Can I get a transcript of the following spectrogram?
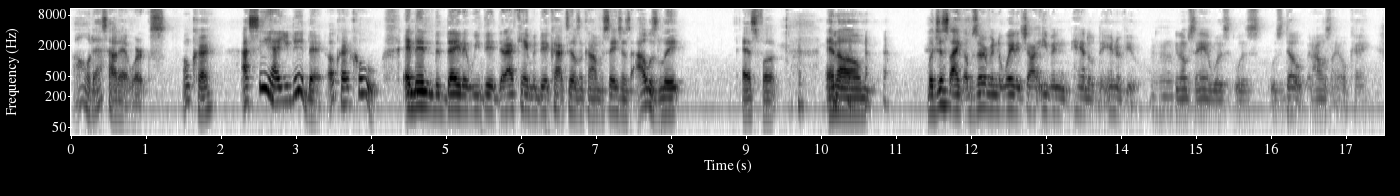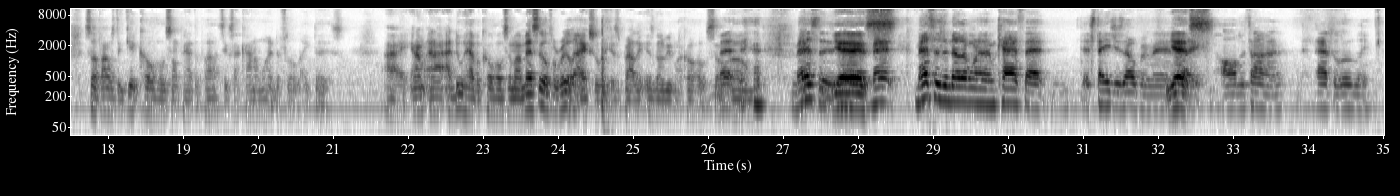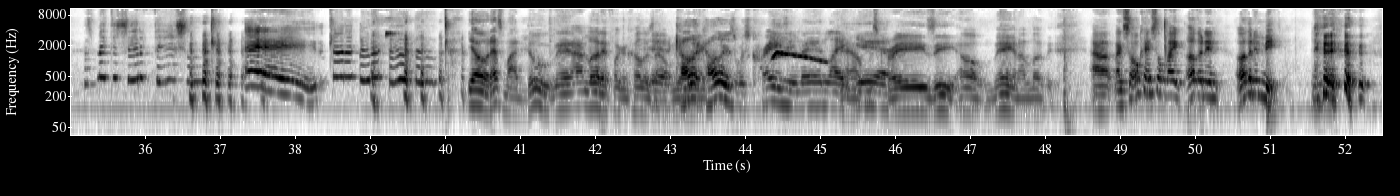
oh, that's how that works. Okay, I see how you did that. Okay, cool. And then the day that we did that, I came and did cocktails and conversations. I was lit as fuck, and um. but just like observing the way that y'all even handled the interview, mm-hmm. you know what I'm saying, was was was dope. And I was like, okay, so if I was to get co-host on Pantha Politix, I kind of wanted to flow like this. All right, and, and I, do have a co-host in my Mess Hill for real. Right. Actually, is probably is going to be my co-host. So, um, Mess is yes, Mess, Mess is another one of them cats that the stage is open, man. Yes, like, all the time. Absolutely. Let's make this shit official. hey, yo, that's my dude, man. I love that fucking Colors yeah, album. Color, like, Colors was crazy, man. Like, yeah, yeah. was crazy. Oh man, I love it. Uh, like so, okay, so like other than other than me,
